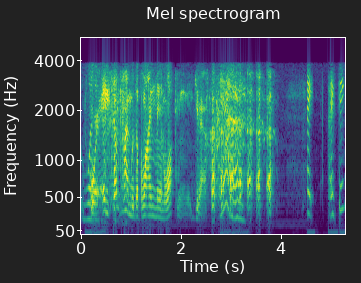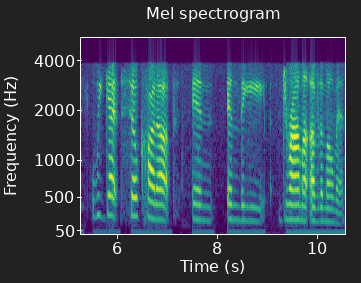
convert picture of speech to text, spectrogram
one or of, and sometime with a blind man walking, you know. Yeah. I think we get so caught up in in the drama of the moment,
